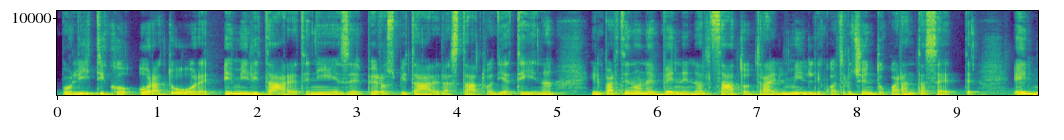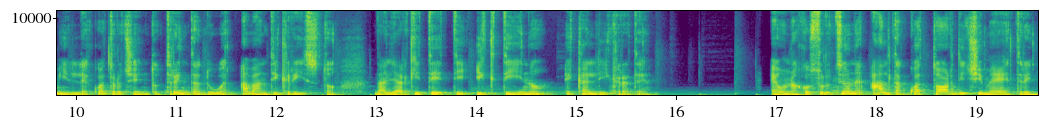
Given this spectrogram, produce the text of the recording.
politico, oratore e militare ateniese per ospitare la statua di Atena, il Partenone venne innalzato tra il 1447 e il 1432 a.C. dagli architetti Ictino e Callicrate. È una costruzione alta 14 metri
